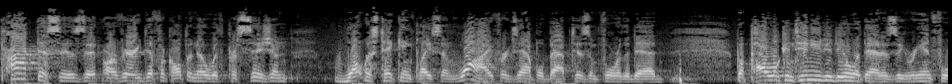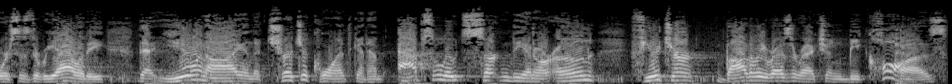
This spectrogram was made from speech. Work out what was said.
practices that are very difficult to know with precision what was taking place and why, for example, baptism for the dead. But Paul will continue to deal with that as he reinforces the reality that you and I in the Church of Corinth can have absolute certainty in our own future bodily resurrection because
